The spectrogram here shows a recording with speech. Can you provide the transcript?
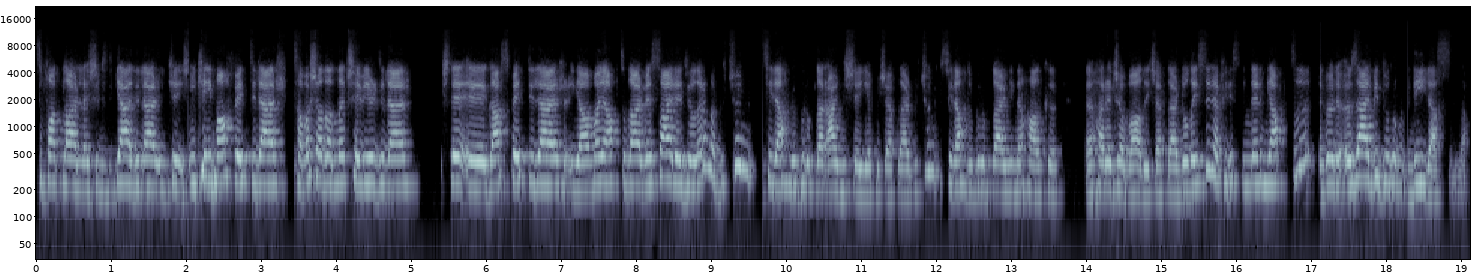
sıfatlarla işte biz geldiler, ülke, ülkeyi mahvettiler, savaş alanına çevirdiler işte e, gasp ettiler, yağma yaptılar vesaire diyorlar ama bütün silahlı gruplar aynı şeyi yapacaklar. Bütün silahlı gruplar yine halkı e, haraca bağlayacaklar. Dolayısıyla Filistinlerin yaptığı böyle özel bir durum değil aslında.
